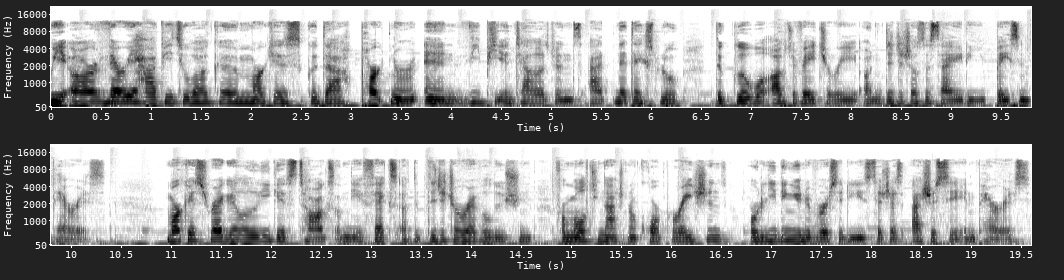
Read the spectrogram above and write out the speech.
We are very happy to welcome Marcus Godard, partner and VP Intelligence at NetExplo, the global observatory on digital society based in Paris. Marcus regularly gives talks on the effects of the digital revolution for multinational corporations or leading universities such as HEC in Paris.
